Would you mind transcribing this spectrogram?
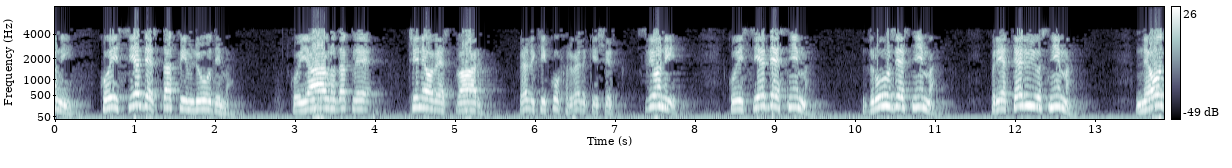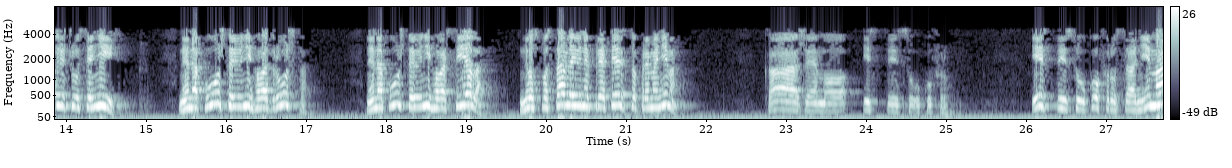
oni koji sjede s takvim ljudima, koji javno dakle čine ove stvari, veliki kufr, veliki širk, svi oni koji sjede s njima, druže s njima, prijateljuju s njima, ne odriču se njih, ne napuštaju njihova društva, ne napuštaju njihova sjela, ne uspostavljaju neprijateljstvo prema njima. Kažemo, isti su u kufru. Isti su u kufru sa njima,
